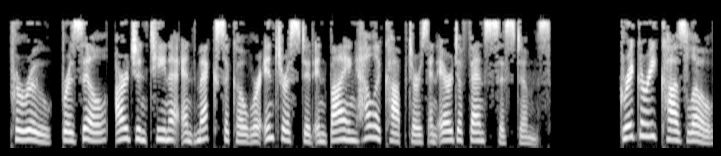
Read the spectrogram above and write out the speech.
Peru, Brazil, Argentina and Mexico were interested in buying helicopters and air defense systems. Grigory Kozlov,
